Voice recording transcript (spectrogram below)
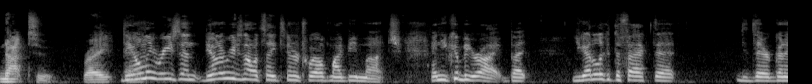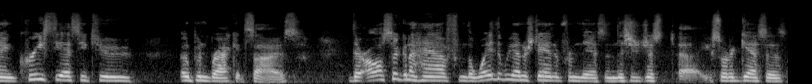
not to. Right? The And- only reason the only reason I would say ten or twelve might be much, and you could be right, but you got to look at the fact that they're going to increase the SC two open bracket size. They're also going to have, from the way that we understand it from this, and this is just uh, sort of guesses,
